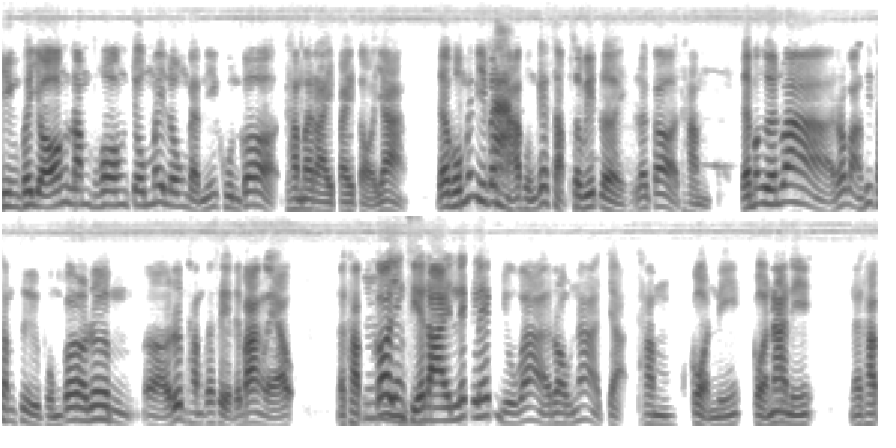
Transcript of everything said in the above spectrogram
ยิงพยองลำพองจมไม่ลงแบบนี้คุณก็ทำอะไรไปต่อยาก แต่ผมไม่มีปัญหาผมแค่สับสวิตช์เลย แล้วก็ทำแต่บังเอิญว่าระหว่างที่ทำสื่อผมก็เริ่มเอ่อเริ่มทำเกษตรได้บ้างแล้ว นะครับอืมก็ยังเสียดายเล็ก ๆ อยู่ว่าเราน่าจะทำก่อนนี้ก่อนหน้านี้นะครับ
